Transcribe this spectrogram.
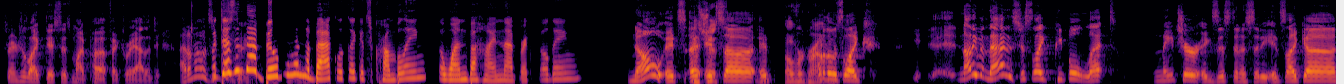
Strange is like, this is my perfect reality. I don't know. It's but doesn't that building in the back look like it's crumbling? The one behind that brick building. No, it's uh, It's it's, just uh it's Overgrown. one of those like not even that. It's just like people let nature exist in a city. It's like uh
